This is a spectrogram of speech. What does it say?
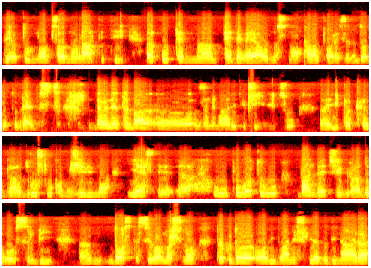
deo tog novca odmah vratiti putem PDV-a, odnosno poreza na dodatu vrednost. Ne treba zanemariti činjenicu ipak da društvo u kome živimo jeste u pogotovu van većih gradova u Srbiji dosta siromašno, tako da ovi 12.000 dinara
